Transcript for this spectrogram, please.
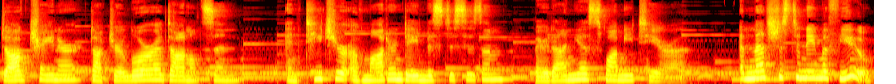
dog trainer Dr. Laura Donaldson, and teacher of modern day mysticism Verdanya Swami Tira. And that's just to name a few.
